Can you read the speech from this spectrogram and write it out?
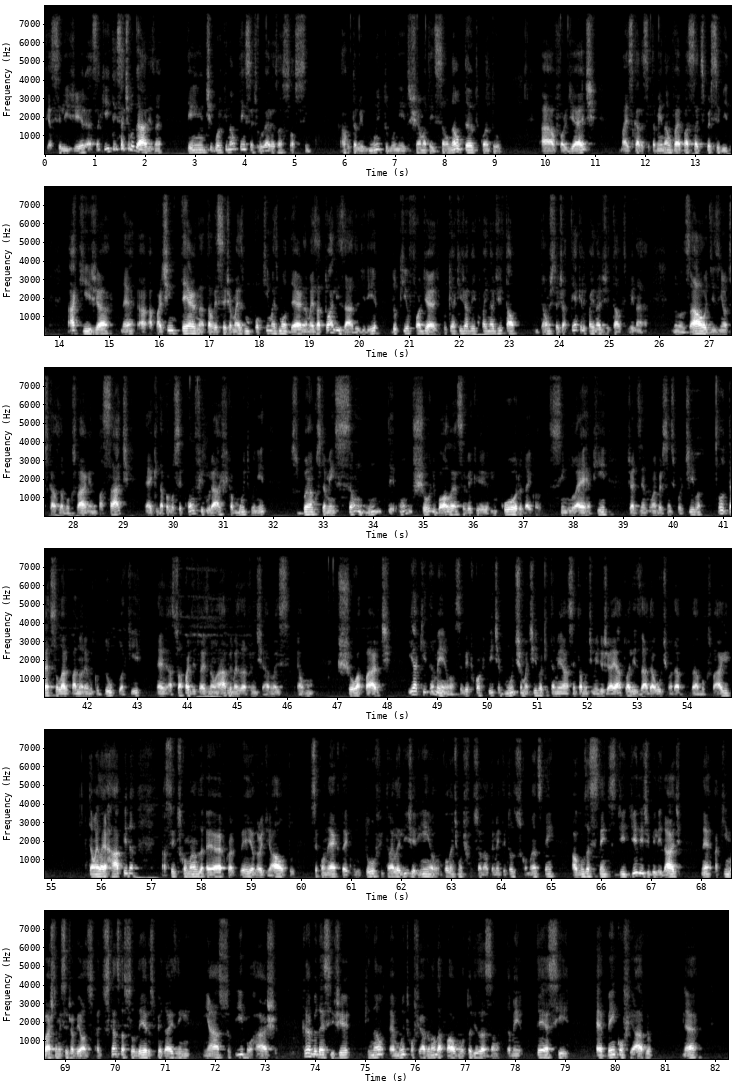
quer ser ligeiro, essa aqui tem sete lugares, né? Tem Tiguan que não tem sete lugares, é só cinco. Carro também muito bonito, chama atenção, não tanto quanto a Ford Edge, mas, cara, você também não vai passar despercebido. Aqui já, né, a, a, parte interna talvez seja mais um pouquinho mais moderna, mais atualizada, eu diria, do que o Ford Edge, porque aqui já veio com painel digital. Então você já tem aquele painel digital que vem na, nos Audis, em outros carros da Volkswagen, no Passat, né, que dá para você configurar, fica muito bonito. Os bancos também são um, um show de bola, né? Você vê que em couro, daí com o símbolo R aqui, já dizendo que é uma versão esportiva. O teto solar panorâmico duplo aqui, né? a parte de trás não abre, mas a da frente abre, mas é um show à parte. E aqui também, ó, você vê que o cockpit é muito chamativo, aqui também a central multimídia já é atualizada, a última da, da Volkswagen. Então ela é rápida, aceita os comandos é, Apple CarPlay, Android Auto, você conecta aí com Bluetooth, então ela é ligeirinha, o volante multifuncional também tem todos os comandos, tem alguns assistentes de dirigibilidade, né? Aqui embaixo também você já vê ó, a descanso da soleira, os pedais em, em aço e borracha, câmbio da SG, que não é muito confiável, não dá pau, motorização também TSI é bem confiável, né?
